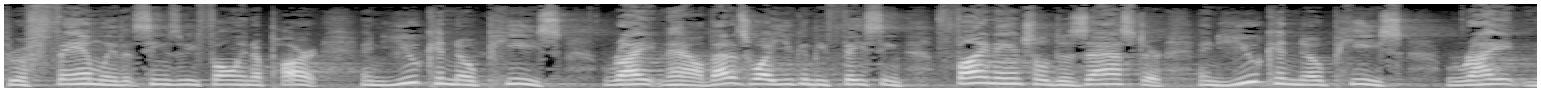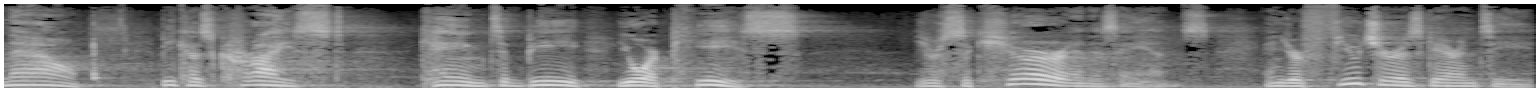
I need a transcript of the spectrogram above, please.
through a family that seems to be falling apart, and you can know peace right now. That is why you can be facing financial disaster, and you can know peace right now because Christ came to be your peace. You're secure in His hands, and your future is guaranteed.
